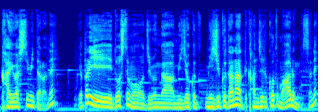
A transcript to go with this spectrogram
会話してみたらね、やっぱりどうしても自分が未熟未熟だなって感じることもあるんですよね。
